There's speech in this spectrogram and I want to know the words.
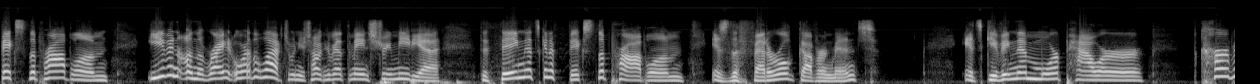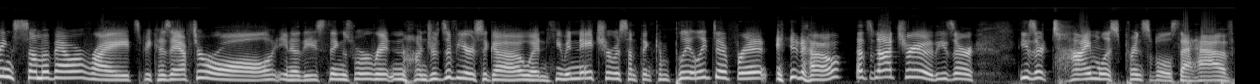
fix the problem, even on the right or the left, when you're talking about the mainstream media, the thing that's going to fix the problem is the federal government. It's giving them more power curbing some of our rights because after all you know these things were written hundreds of years ago and human nature was something completely different you know? That's not true. These are these are timeless principles that have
